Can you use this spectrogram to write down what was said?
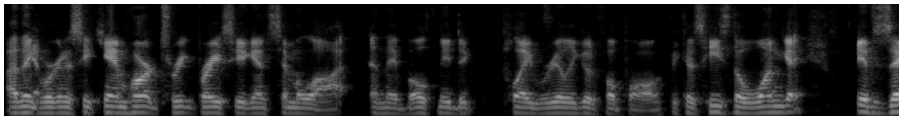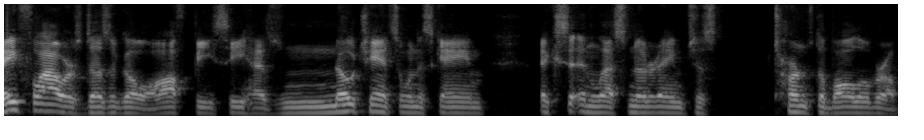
I think yep. we're going to see Cam Hart, Tariq Bracy against him a lot, and they both need to play really good football because he's the one guy. If Zay Flowers doesn't go off, BC has no chance to win this game, except unless Notre Dame just turns the ball over a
